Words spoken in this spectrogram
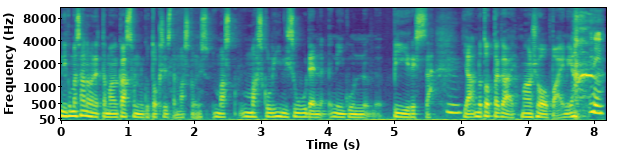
niin kuin mä sanoin, että mä oon kasvanut niin kuin toksista maskuliinis- mas- maskuliinisuuden niin kuin, piirissä. Mm. Ja no totta kai, mä oon showpainia. Niin,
